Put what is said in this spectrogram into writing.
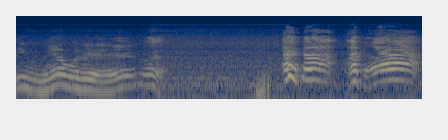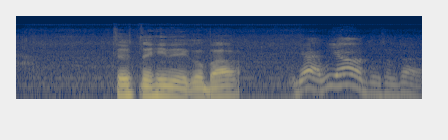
He from here with that. Tiff think he need to go ball. Yeah, we all do sometimes.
